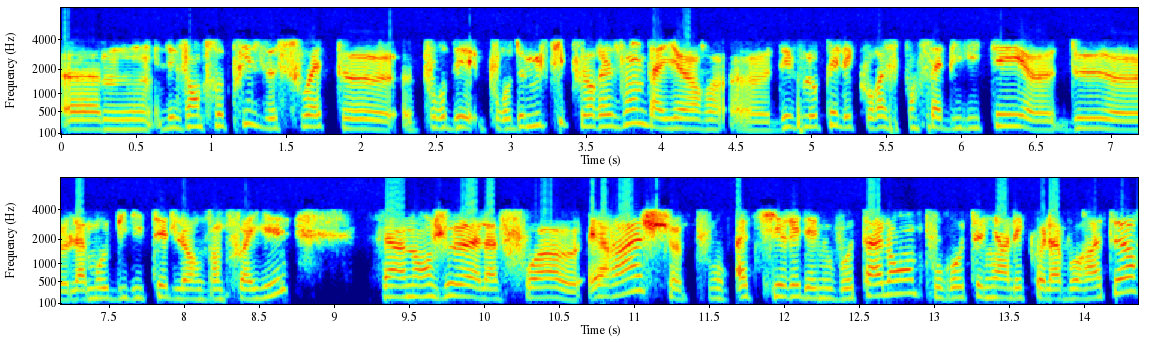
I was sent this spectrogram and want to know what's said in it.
Euh, les entreprises souhaitent, pour, des, pour de multiples raisons d'ailleurs, développer l'éco-responsabilité de la mobilité de leurs employés. C'est un enjeu à la fois RH pour attirer des nouveaux talents, pour retenir les collaborateurs.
